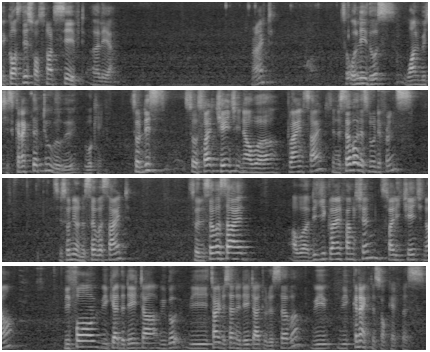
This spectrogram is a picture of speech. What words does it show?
Because this was not saved earlier. Right? So only those one which is connected to will be working. So this, so slight change in our client side. In the server, there's no difference. So it's only on the server side. So in the server side, our DG client function slightly changed now. Before we get the data, we go, we try to send the data to the server. We we connect the socket first.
